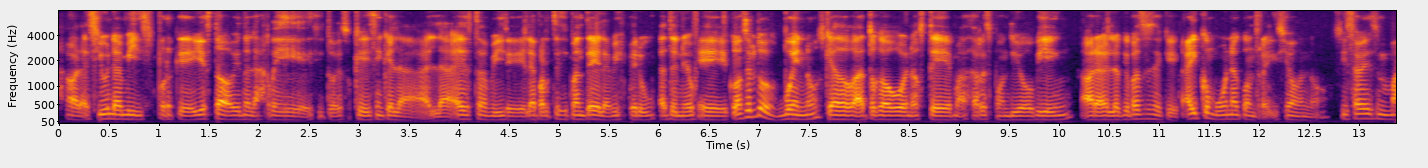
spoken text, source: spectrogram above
Ahora, si una Miss, porque yo he estado viendo las redes y todo eso, que dicen que la, la, esta Miss, eh, la participante de la Miss Perú ha tenido eh, conceptos buenos, que ha, ha tocado buenos temas, ha respondido bien. Ahora, lo que pasa es que hay como una contradicción, ¿no? Si sabes más,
